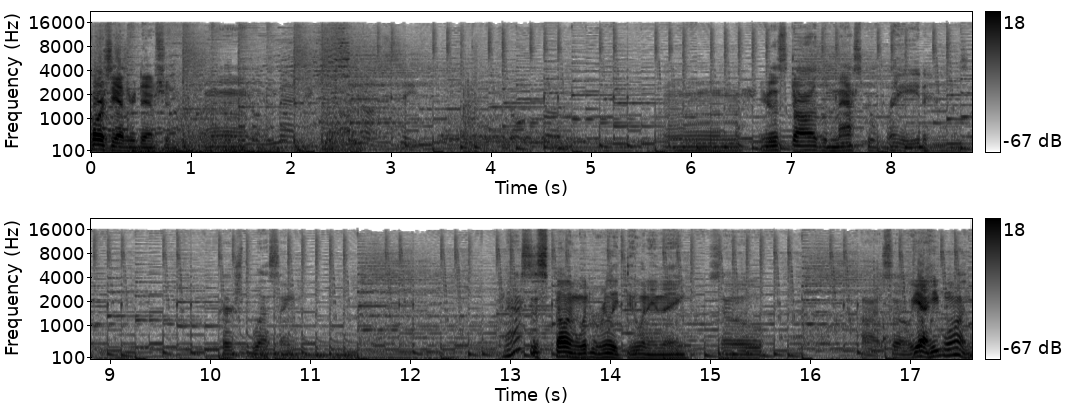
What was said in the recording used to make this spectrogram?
Of course he has redemption. Um, you're the star of the masquerade. First blessing. Mass Dispelling wouldn't really do anything. So, alright, so yeah, he won.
